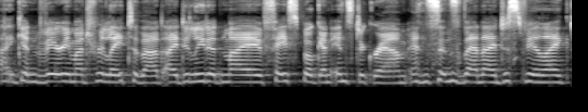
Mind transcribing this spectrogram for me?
I can very much relate to that. I deleted my Facebook and Instagram, and since then, I just feel like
